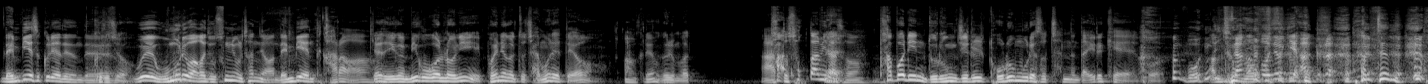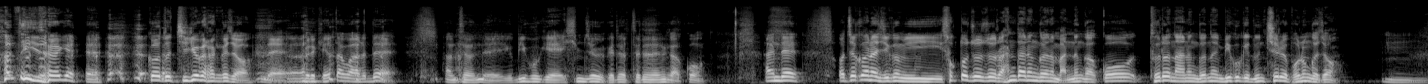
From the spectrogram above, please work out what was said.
냄비에서 끓여야 되는데 그러죠. 왜 우물에 와가지고 숭늉을 찾냐? 냄비에 가라. 그래서 이건 미국 언론이 번역을 또 잘못했대요. 아 그래요? 그걸 뭐아 타- 또 속담이라서. 네, 타버린 누룽지를 도루물에서 찾는다 이렇게 뭐 뭔 이상한 뭐- 번역이야. 아무튼 아무튼 이상하게 예. 그것도 직역을 한 거죠. 네 그렇게 했다고 하는데 아무튼 네, 미국의 심정을 그대로 드러내는 것 같고. 아 근데 어쨌거나 지금 이 속도 조절을 한다는 거는 맞는 것 같고 드러나는 거는 미국의 눈치를 보는 거죠. 음.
